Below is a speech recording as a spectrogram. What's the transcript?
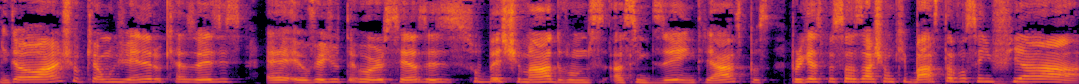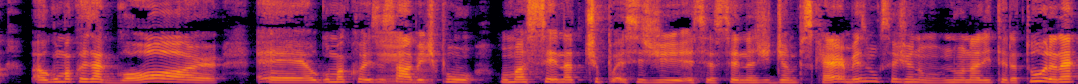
Então eu acho que é um gênero que às vezes é, eu vejo o terror ser às vezes subestimado, vamos assim dizer, entre aspas, porque as pessoas acham que basta você enfiar alguma coisa gore, é, alguma coisa, uhum. sabe? Tipo, uma cena, tipo esses de essas cenas de jump scare, mesmo que seja no, no, na literatura, né?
